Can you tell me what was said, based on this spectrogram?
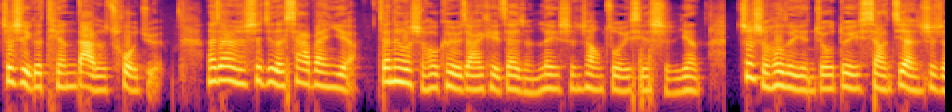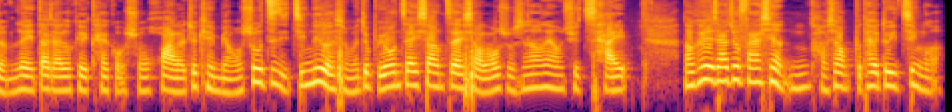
这是一个天大的错觉。那在二十世纪的下半叶。在那个时候，科学家还可以在人类身上做一些实验。这时候的研究对象既然是人类，大家都可以开口说话了，就可以描述自己经历了什么，就不用再像在小老鼠身上那样去猜。脑科学家就发现，嗯，好像不太对劲了。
